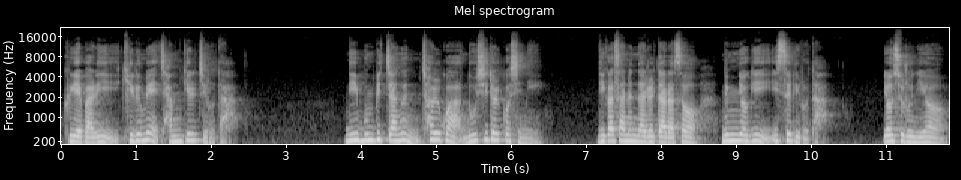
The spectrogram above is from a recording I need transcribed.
그의 발이 기름에 잠길지로다. 네 문빗장은 철과 노시 될 것이니 네가 사는 날을 따라서 능력이 있으리로다. 여수룬이여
